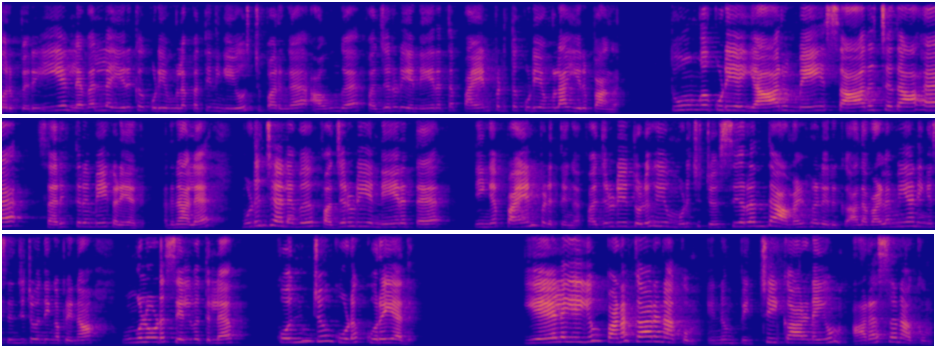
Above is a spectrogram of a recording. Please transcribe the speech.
ஒரு பெரிய லெவலில் இருக்கக்கூடியவங்களை பற்றி நீங்கள் யோசிச்சு பாருங்கள் அவங்க ஃபஜருடைய நேரத்தை பயன்படுத்தக்கூடியவங்களாக இருப்பாங்க. தூங்கக்கூடிய யாருமே சாதிச்சதாக சரித்திரமே கிடையாது. அதனால முடிஞ்ச அளவு ஃபஜருடைய நேரத்தை நீங்கள் பயன்படுத்துங்க. ஃபஜருடைய தொழுகையை முடிச்சுட்டு சிறந்த அமல்கள் இருக்குது அதை வளமையாக நீங்கள் செஞ்சுட்டு வந்தீங்க அப்படின்னா உங்களோட செல்வத்தில் கொஞ்சம் கூட குறையாது. ஏழையையும் பணக்காரனாக்கும் இன்னும் பிச்சைக்காரனையும் அரசனாக்கும்.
